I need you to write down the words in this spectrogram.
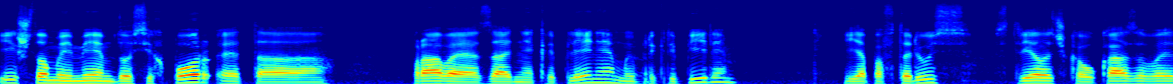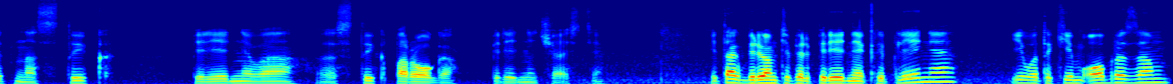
И что мы имеем до сих пор, это правое заднее крепление мы прикрепили. Я повторюсь, стрелочка указывает на стык переднего, э, стык порога передней части. Итак, берем теперь переднее крепление и вот таким образом,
